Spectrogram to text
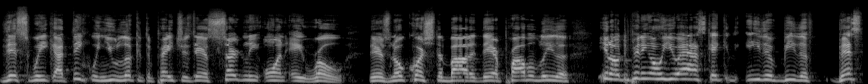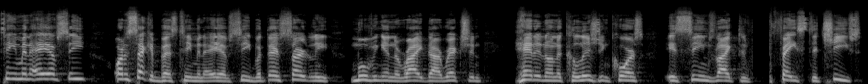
this week. I think when you look at the Patriots, they're certainly on a roll. There's no question about it. They're probably the, you know, depending on who you ask, they could either be the best team in the AFC or the second best team in the AFC, but they're certainly moving in the right direction, headed on a collision course, it seems like, to face the Chiefs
